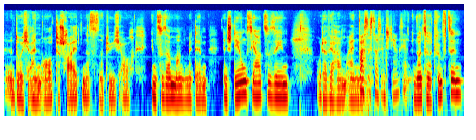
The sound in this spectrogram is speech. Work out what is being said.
äh, durch einen Ort schreiten. Das ist natürlich auch in Zusammenhang mit dem Entstehungsjahr zu sehen. Oder wir haben ein. Was ist das Entstehungsjahr? 1915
